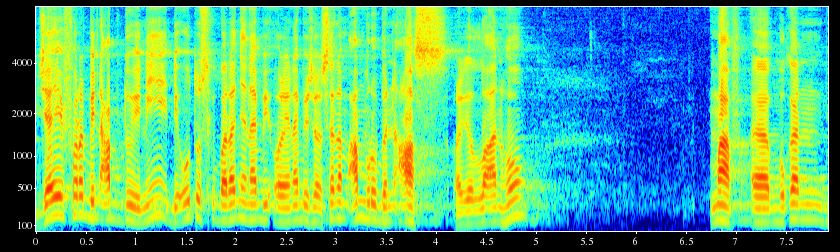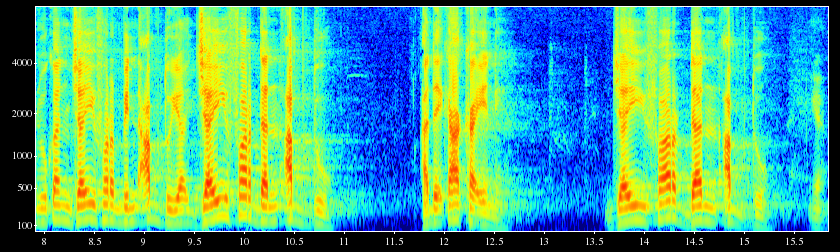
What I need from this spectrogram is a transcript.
Jaifar bin Abdu ini diutus kepadanya Nabi oleh Nabi SAW Amr bin As radhiyallahu anhu. Maaf uh, bukan bukan Jaifar bin Abdu ya Jaifar dan Abdu. Adik kakak ini. Jaifar dan Abdu. Ya.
